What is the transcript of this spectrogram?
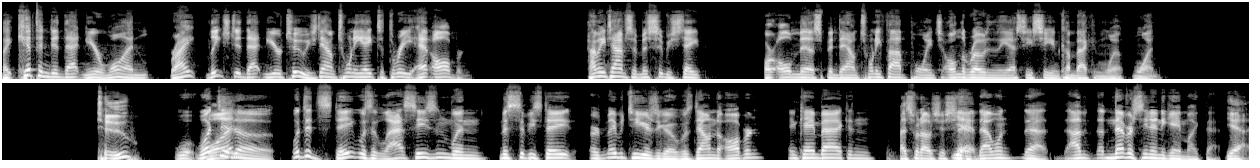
Like Kiffin did that in year one, right? Leach did that in year two. He's down 28 to 3 at Auburn. How many times have Mississippi State or Ole Miss been down 25 points on the road in the SEC and come back and won? One. Two. What one. did uh what did state was it last season when Mississippi State or maybe 2 years ago was down to Auburn and came back and That's what I was just saying. Yeah, that one. Yeah. I've, I've never seen any game like that. Yeah.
